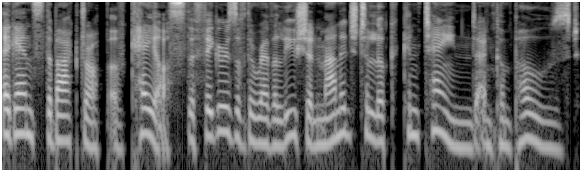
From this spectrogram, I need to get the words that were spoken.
Against the backdrop of chaos, the figures of the revolution manage to look contained and composed.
